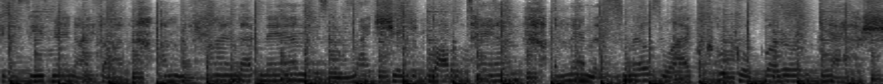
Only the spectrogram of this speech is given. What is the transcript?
out this evening, I thought, I'm gonna find that man that is the right shade of bottle tan. A man that smells like cocoa butter and cash.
